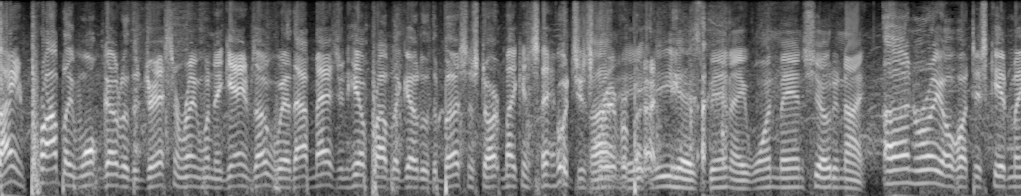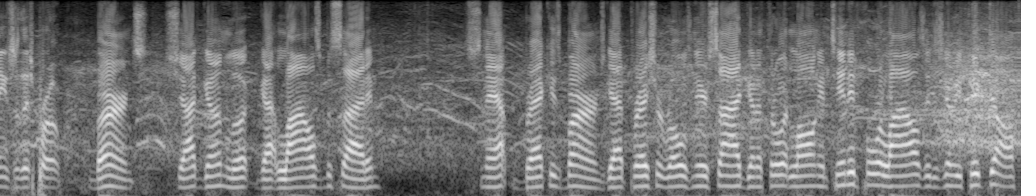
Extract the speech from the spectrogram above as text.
Bain probably won't go to the dressing room when the game's over with. I imagine he'll probably go to the bus and start making sandwiches for Uh, everybody. he, he has been a one-man show tonight. Unreal what this kid means to this program. Burns, shotgun look, got Lyles beside him. Snap, back is Burns, got pressure, rolls near side, going to throw it long, intended for Lyles. It is going to be picked off,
